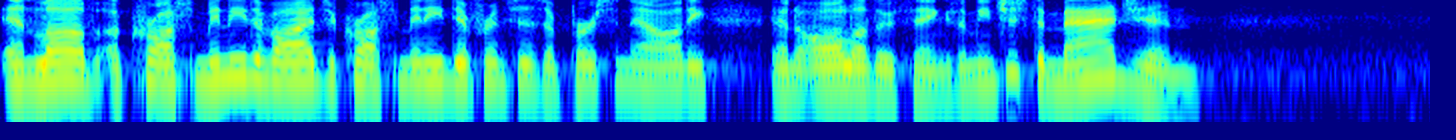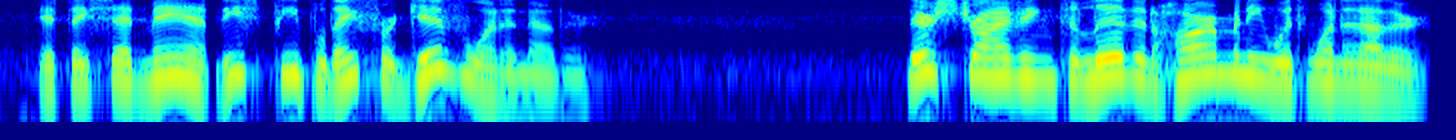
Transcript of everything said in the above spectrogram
in love across many divides, across many differences of personality and all other things. I mean, just imagine if they said, man, these people, they forgive one another. They're striving to live in harmony with one another.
